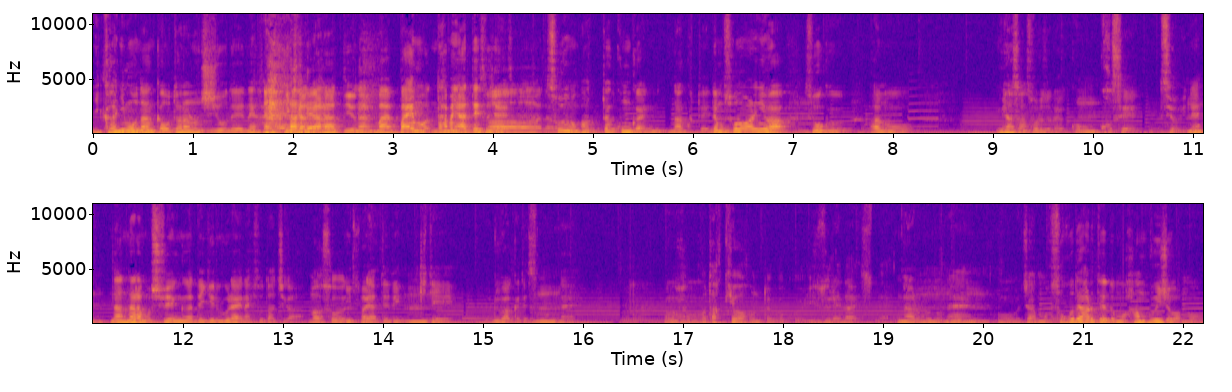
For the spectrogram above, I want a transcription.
いかにもなんか大人の事情でね入ってきたんだなっていうようなまあ場合もたまにあったりするじゃないですか。そういうの全く今回なくて。でもその割にはすごくあの皆さんそれぞれこうん。う個性強いね、なんならもう主演ができるぐらいな人たちがまあそうですね。いっぱい出てきてるわけですもんね。うん。そこだけは本当に僕譲れないですね。なるほどね、じゃあもうそこである程度もう半分以上はもそう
